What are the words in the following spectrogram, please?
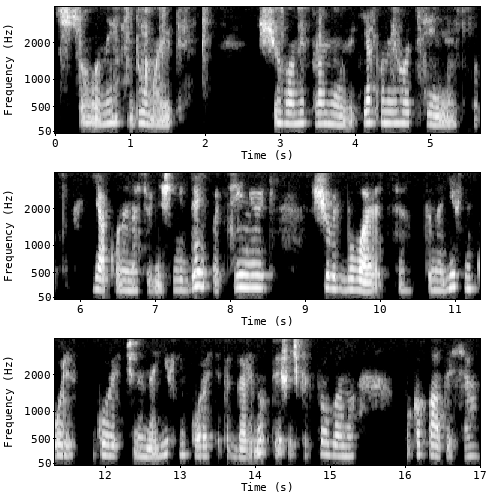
що вони думають, що вони планують, як вони його оцінюють, От як вони на сьогоднішній день оцінюють, що відбувається. Це на їхню користь, користь чи не на їхню користь і так далі. Ну, трішечки спробуємо покопатися,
